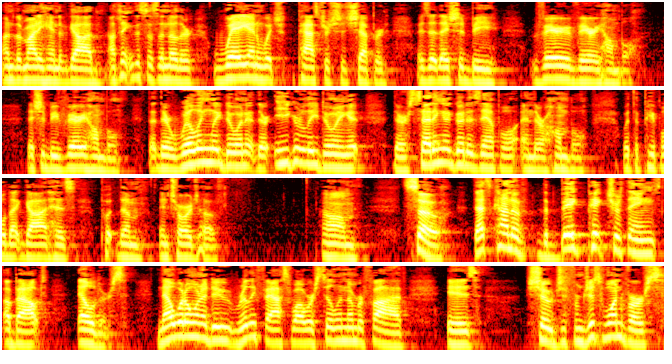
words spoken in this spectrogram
under the mighty hand of God. I think this is another way in which pastors should shepherd, is that they should be very, very humble. They should be very humble. That they're willingly doing it, they're eagerly doing it, they're setting a good example, and they're humble with the people that God has put them in charge of. Um, so, that's kind of the big picture things about elders. Now what I want to do really fast while we're still in number five is show from just one verse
